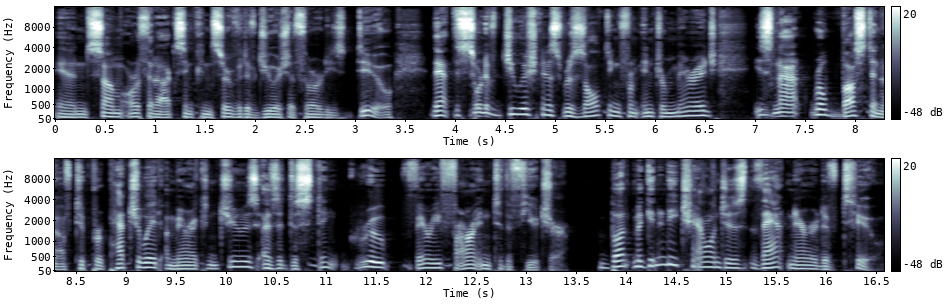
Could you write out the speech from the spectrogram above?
and some Orthodox and conservative Jewish authorities do, that the sort of Jewishness resulting from intermarriage is not robust enough to perpetuate American Jews as a distinct group very far into the future. But McGinity challenges that narrative too,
